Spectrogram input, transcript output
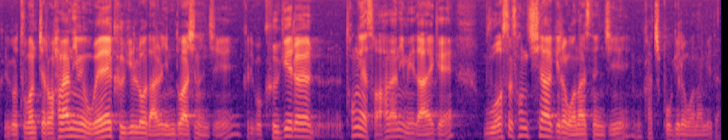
그리고 두 번째로 하나님이 왜 그 길로 나를 인도하시는지 그리고 그 길을 통해서 하나님이 나에게 무엇을 성취하기를 원하시는지 같이 보기를 원합니다.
